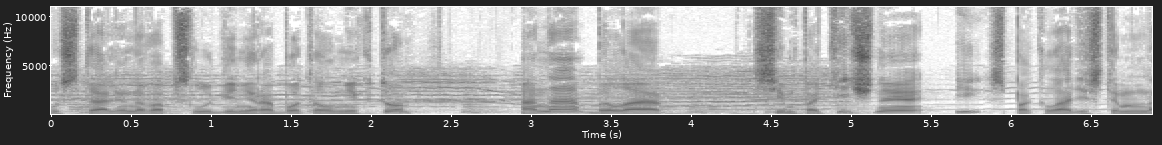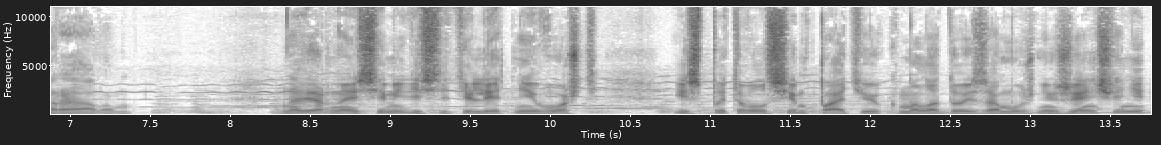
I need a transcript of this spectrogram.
у Сталина в обслуге не работал никто, она была симпатичная и с покладистым нравом. Наверное, 70-летний вождь испытывал симпатию к молодой замужней женщине,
